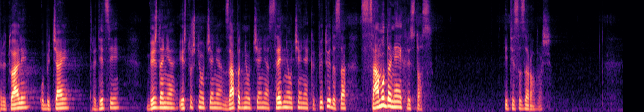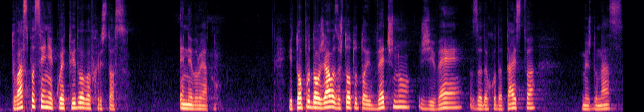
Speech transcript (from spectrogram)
Ритуали, обичаи, традиции, виждания, източни учения, западни учения, средни учения, каквито и да са, само да не е Христос. И ти се заробваш. Това спасение, което идва в Христос, е невероятно. И то продължава, защото Той вечно живее, за да ходатайства между нас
